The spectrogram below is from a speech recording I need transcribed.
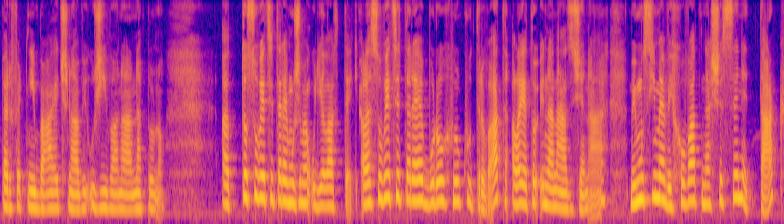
perfektní, báječná, využívaná naplno. A to jsou věci, které můžeme udělat teď. Ale jsou věci, které budou chvilku trvat, ale je to i na nás ženách. My musíme vychovat naše syny tak,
